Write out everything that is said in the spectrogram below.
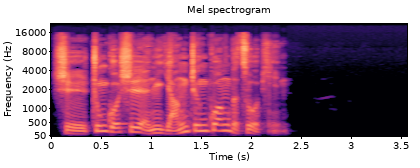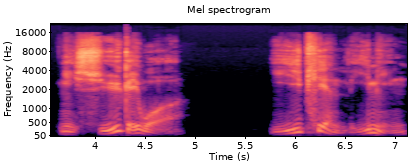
是中国诗人杨争光的作品。你许给我一片黎明。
